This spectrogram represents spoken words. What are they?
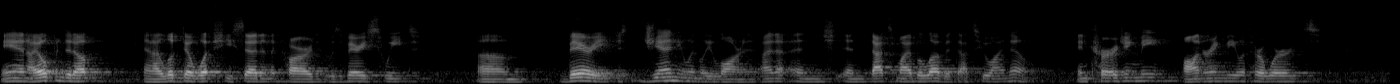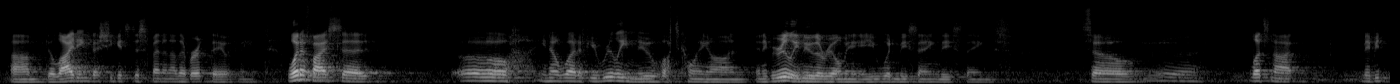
And I opened it up and I looked at what she said in the card. It was very sweet, um, very just genuinely Lauren. And, and, and that's my beloved, that's who I know. Encouraging me, honoring me with her words, um, delighting that she gets to spend another birthday with me. What if I said, oh, you know what, if you really knew what's going on, and if you really knew the real me, you wouldn't be saying these things. So uh, let's not, maybe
